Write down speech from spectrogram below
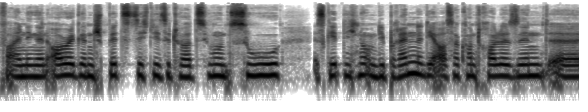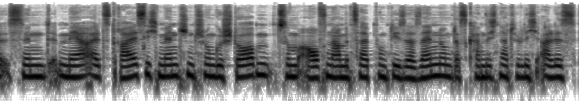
Vor allen Dingen in Oregon spitzt sich die Situation zu. Es geht nicht nur um die Brände, die außer Kontrolle sind. Äh, es sind mehr als 30 Menschen schon gestorben zum Aufnahmezeitpunkt dieser Sendung. Das kann sich natürlich alles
